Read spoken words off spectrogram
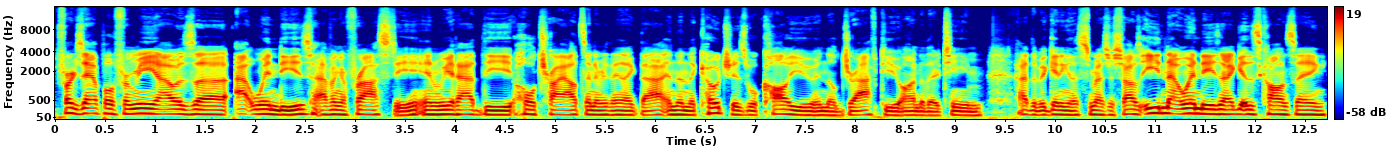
for example, for me, I was uh, at Wendy's having a Frosty, and we had had the whole tryouts and everything like that. And then the coaches will call you and they'll draft you onto their team at the beginning of the semester. So I was eating at Wendy's, and I get this call and saying,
